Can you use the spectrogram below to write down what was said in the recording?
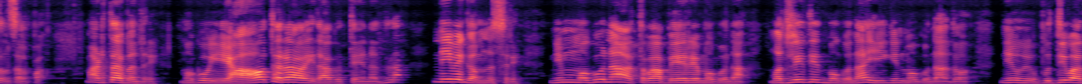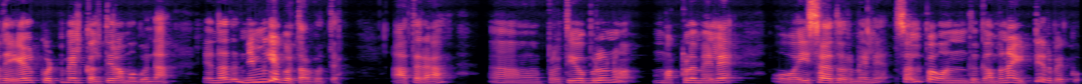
ಸ್ವಲ್ಪ ಸ್ವಲ್ಪ ಮಾಡ್ತಾ ಬಂದ್ರಿ. ಮಗು ಯಾವ ಥರ ಇದಾಗುತ್ತೆ ಅನ್ನೋದನ್ನ ನೀವೇ ಗಮನಿಸ್ರಿ. ನಿಮ್ಮ ಮಗುನ ಅಥವಾ ಬೇರೆ ಮಗುನ ಮೊದಲಿದ್ದಿದ್ದ ಮಗುನ, ಈಗಿನ ಮಗುನ ಅದು ನೀವು ಬುದ್ಧಿವಾದ ಹೇಳ್ಕೊಟ್ಟ ಮೇಲೆ ಕಲ್ತಿರೋ ಮಗುನ ಎನ್ನೋದು ನಿಮಗೆ ಗೊತ್ತಾಗುತ್ತೆ. ಆ ಥರ ಪ್ರತಿಯೊಬ್ಬರೂ ಮಕ್ಕಳ ಮೇಲೆ, ವಯಸ್ಸಾದವ್ರ ಮೇಲೆ ಸ್ವಲ್ಪ ಒಂದು ಗಮನ ಇಟ್ಟಿರಬೇಕು.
